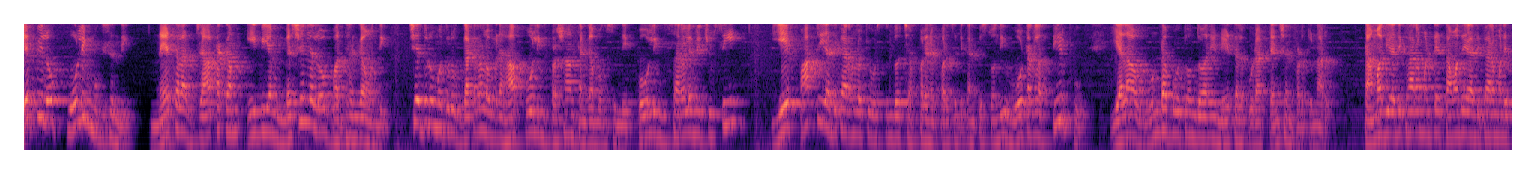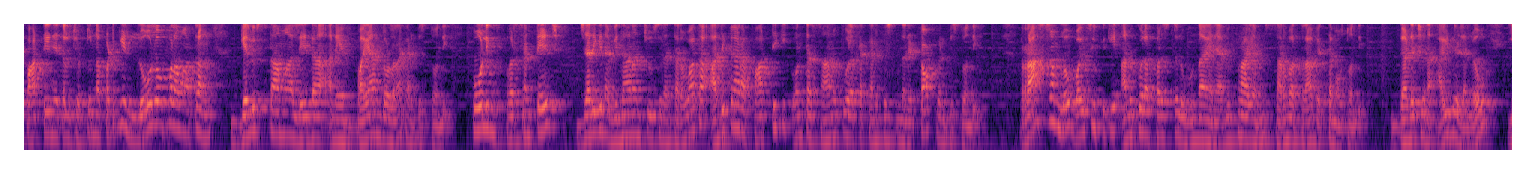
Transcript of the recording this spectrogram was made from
ఏపీలో పోలింగ్ ముగిసింది. నేతల జాతకం ఈవీఎం మెషిన్లలో భద్రంగా ఉంది. చెదురుమదురు ఘటనలో మినహా పోలింగ్ ప్రశాంతంగా ముగిసింది. పోలింగ్ సరళిని చూసి ఏ పార్టీ అధికారంలోకి వస్తుందో చెప్పలేని పరిస్థితి కనిపిస్తోంది. ఓటర్ల తీర్పు ఎలా ఉండబోతోందో అని నేతలు కూడా టెన్షన్ పడుతున్నారు. తమది అధికారం అంటే తమదే అధికారం అని పార్టీ నేతలు చెప్తున్నప్పటికీ లోపల మాత్రం గెలుస్తామా లేదా అనే భయాందోళన కనిపిస్తోంది. పోలింగ్ పర్సంటేజ్ జరిగిన విధానం చూసిన తర్వాత అధికార పార్టీకి కొంత సానుకూలత కనిపిస్తుందనే టాక్ వినిపిస్తోంది. రాష్ట్రంలో వైసీపీకి అనుకూల పరిస్థితులు ఉన్నాయనే అభిప్రాయం సర్వత్రా వ్యక్తమవుతోంది. గడిచిన ఐదేళ్ళలో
